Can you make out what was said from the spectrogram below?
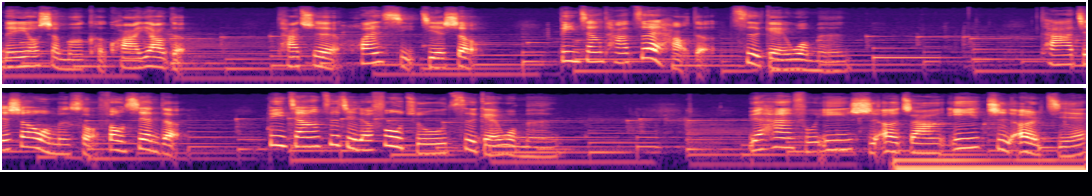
没有什么可夸耀的，他却欢喜接受，并将他最好的赐给我们。他接受我们所奉献的，并将自己的富足赐给我们。约翰福音十二章一至二节。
